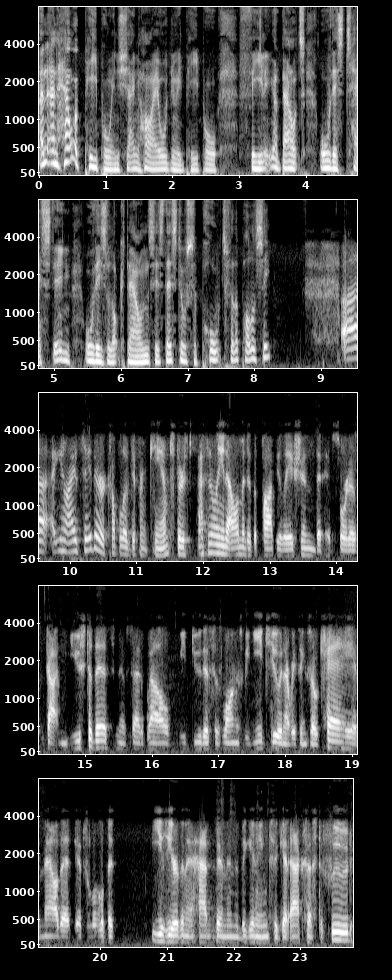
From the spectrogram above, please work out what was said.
And and how are people in Shanghai, ordinary people, feeling about all this testing, all these lockdowns? Is there still support for the policy? Uh, you know, I'd say there are a couple of different camps. There's definitely an element of the population that have sort of gotten used to this and have said, well, we do this as long as we need to and everything's okay. And now that it's a little bit easier than it had been in the beginning to get access to food.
